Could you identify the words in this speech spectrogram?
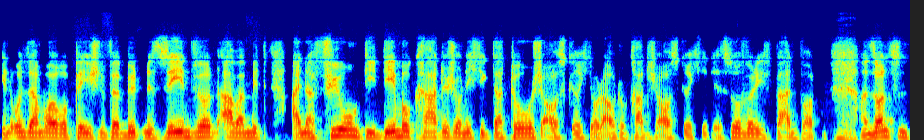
in unserem europäischen Verbündnis sehen würden, aber mit einer Führung, die demokratisch und nicht diktatorisch ausgerichtet oder autokratisch ausgerichtet ist. So würde ich es beantworten. Ansonsten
